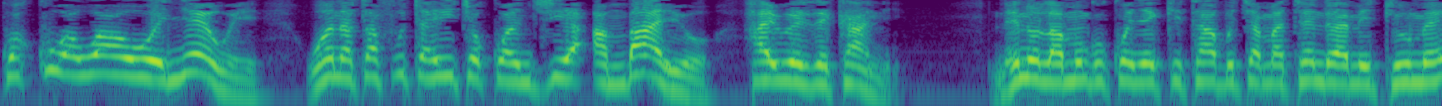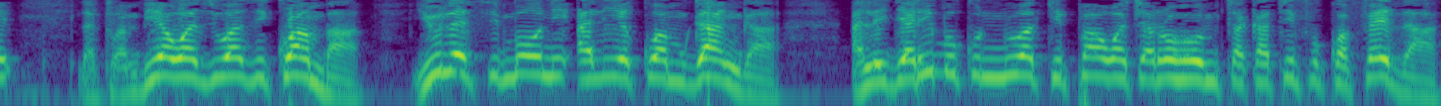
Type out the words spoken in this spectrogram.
kwa kuwa wao wenyewe wanatafuta hicho kwa njia ambayo haiwezekani. Neno la mungu kwenye kitabu cha matendo ya mitume latuambia waziwazi kwamba yule simoni aliyekuwa mganga alijaribu kununua kipawa cha roho mtakatifu kwa fedha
